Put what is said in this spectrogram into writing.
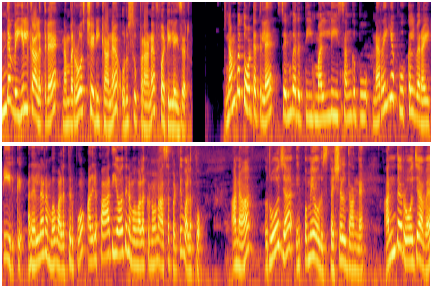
இந்த வெயில் காலத்தில் நம்ம ரோஸ் செடிக்கான ஒரு சூப்பரான ஃபர்டிலைசர் நம்ம தோட்டத்தில் செம்பருத்தி மல்லி சங்குப்பூ நிறைய பூக்கள் வெரைட்டி இருக்குது அதெல்லாம் நம்ம வளர்த்துருப்போம். அதில் பாதியாவது நம்ம வளர்க்கணும்னு ஆசைப்பட்டு வளர்ப்போம். ஆனால் ரோஜா எப்போவுமே ஒரு ஸ்பெஷல் தாங்க. அந்த ரோஜாவை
